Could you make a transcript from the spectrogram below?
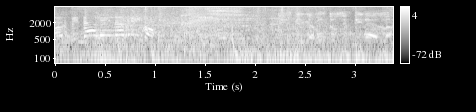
Orbitale in arrivo. Dispiegamento sentinella.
